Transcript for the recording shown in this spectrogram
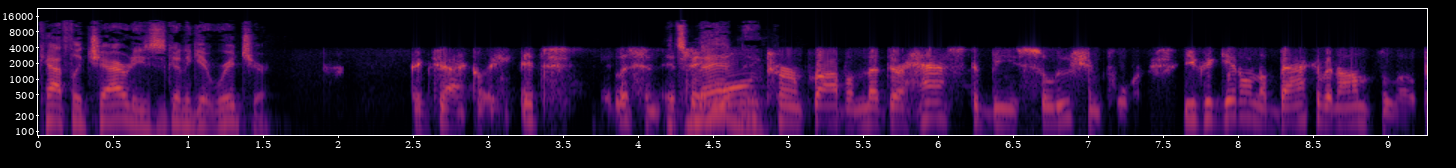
Catholic Charities is going to get richer. Exactly. It's listen. It's It's, a long-term problem that there has to be solution for. You could get on the back of an envelope,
